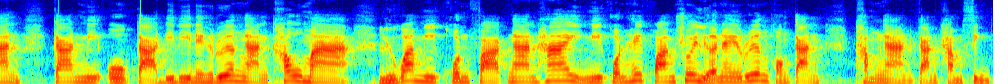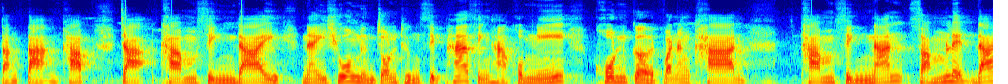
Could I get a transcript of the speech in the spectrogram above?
าน การมีโอกาสดีๆ ในเรื่องงานเข้ามา หรือว่ามีคนฝากงานให้ มีคนให้ความช่วยเหลือในเรื่องของของการทำงานการทำสิ่งต่างๆครับ จะทำสิ่งใดในช่วงหนึ่งจนถึง 15 สิงหาคมนี้ คนเกิดวันอังคาร ทำสิ่งนั้นสำเร็จได้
